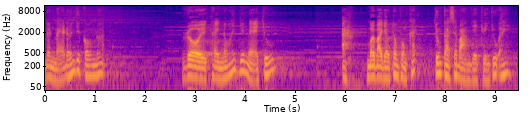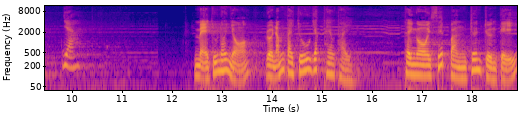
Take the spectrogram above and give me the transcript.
nên mẹ đến với con đó. Rồi thầy nói với mẹ chú À, mời bà vào trong phòng khách Chúng ta sẽ bàn về chuyện chú ấy. Dạ. Mẹ chú nói nhỏ Rồi nắm tay chú dắt theo thầy. Thầy ngồi xếp bằng trên trường kỷ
